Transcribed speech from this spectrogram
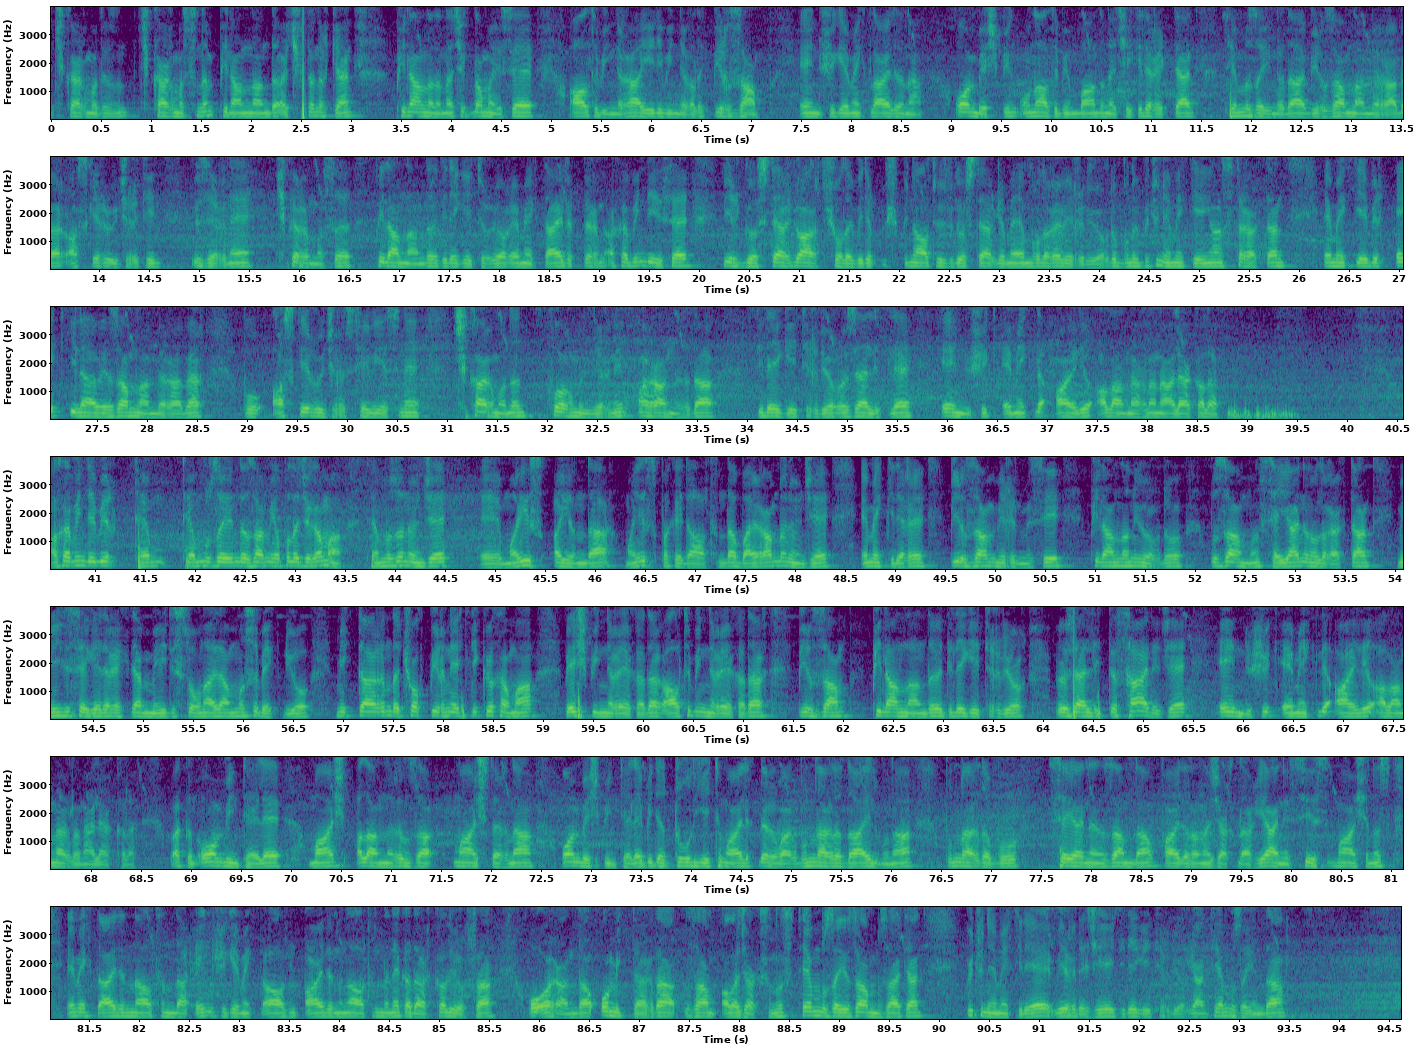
çıkarmasının planlandığı açıklanırken planlanan açıklama ise 6 bin lira 7 bin liralık bir zam en düşük emekli aylığına. 15 bin 16 bin bandına çekilerekten Temmuz ayında da bir zamla beraber askeri ücretin üzerine çıkarılması planlandığı dile getiriyor. Emekli aylıkların akabinde ise bir gösterge artışı olabilir. 3600 gösterge memurlara veriliyordu. Bunu bütün emekliye yansıtaraktan emekliye bir ek ilave zamla beraber bu askeri ücret seviyesine çıkarmanın formüllerinin arandığı da dile getiriliyor. Özellikle en düşük emekli aylığı alanlarla alakalı. Akabinde bir Tem Temmuz ayında zam yapılacak ama Temmuz'dan önce e, Mayıs ayında Mayıs paketi altında bayramdan önce emeklilere bir zam verilmesi planlanıyordu. Bu zammın seyyanen olaraktan meclise gelerekten mecliste onaylanması bekliyor. Miktarında çok bir netlik yok ama 5 bin liraya kadar 6 bin liraya kadar bir zam planlandığı dile getiriliyor. Özellikle sadece en düşük emekli aylığı alanlarla alakalı. Bakın 10.000 TL maaş alanların maaşlarına 15.000 TL bir de dul yetim aylıkları var. Bunlar da dahil buna. Bunlar da bu seyyanen zamdan faydalanacaklar. Yani siz maaşınız emekli aylığının altında en düşük emekli aylığının altında ne kadar kalıyorsa o oranda o miktarda zam alacaksınız. Temmuz ayı zam zaten bütün emekliliğe verileceği dile getiriliyor. Yani Temmuz ayında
